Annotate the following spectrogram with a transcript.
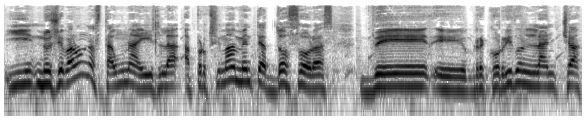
y nos llevaron hasta una isla, aproximadamente a dos horas de eh, recorrido en lancha,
